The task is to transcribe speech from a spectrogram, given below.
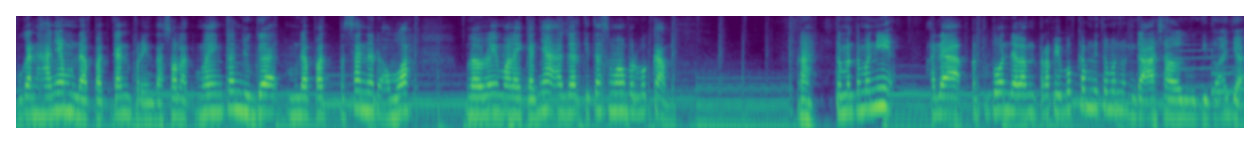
bukan hanya mendapatkan perintah sholat, melainkan juga mendapat pesan dari Allah melalui malaikatnya agar kita semua berbekam. Nah, teman-teman nih ada ketentuan dalam terapi bekam nih teman-teman, nggak asal begitu aja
